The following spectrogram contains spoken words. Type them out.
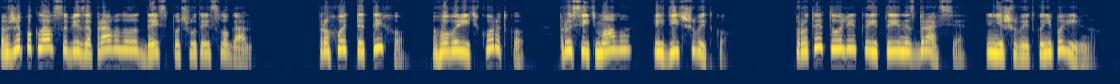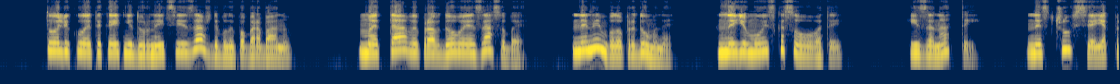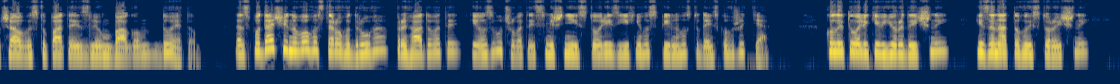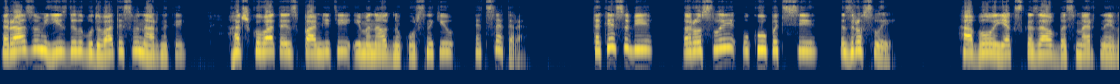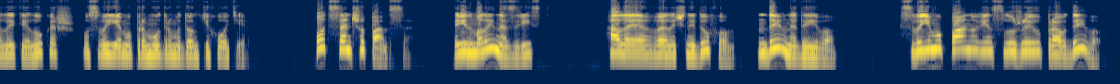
Вже поклав собі за правило десь почутий слоган Проходьте тихо, говоріть коротко, просіть мало, йдіть швидко. Проте Толік йти не збирався ні швидко, ні повільно. Толіку етикетні дурниці завжди були по барабану. Мета виправдовує засоби, не ним було придумане не йому й скасовувати. І занадтий не счувся, як почав виступати з Люмбагом дуетом, з подачі нового старого друга пригадувати і озвучувати смішні історії з їхнього спільного студентського життя, коли Толіків юридичний і занадто історичний разом їздили будувати свинарники, гачкувати з пам'яті імена однокурсників, etc. Таке собі росли у купиці, зросли. Або, як сказав безсмертний великий Лукаш у своєму премудрому Дон Кіхоті, от Санчо Панса, він малий на зріст, але величний духом, дивне диво, Своєму пану він служив правдиво,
